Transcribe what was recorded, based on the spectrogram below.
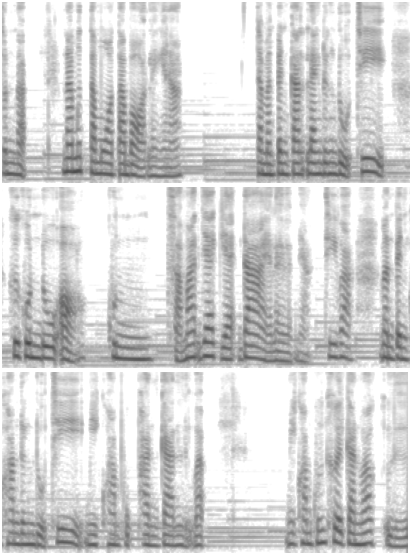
จนแบบหน้ามืดตามัวตาบอดอะไรเงี้ยนะแต่มันเป็นการแรงดึงดูดที่ คือคุณดูออก คุณสามารถแยกแยะได้อะไรแบบเนี้ย ที่ว่ามันเป็นความดึงดูดที่มีความผูกพันกันหรือแบบมีความคุ้นเคยกันว่า หรือ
